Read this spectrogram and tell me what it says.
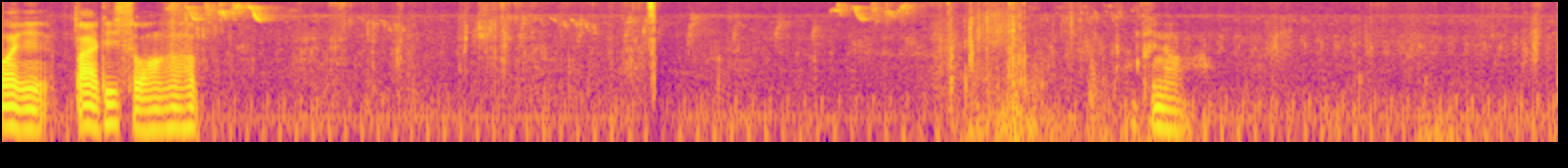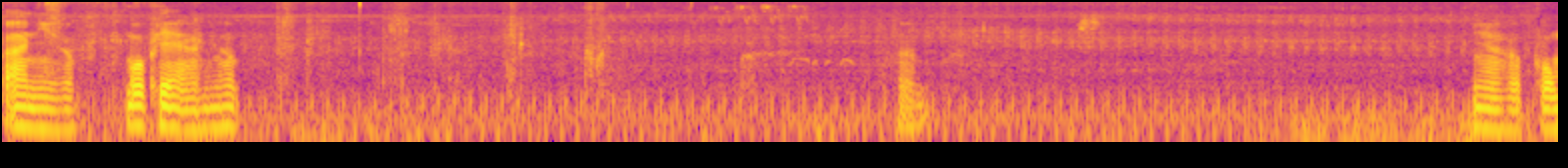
อ้อยป่าที่สองครับพี่น้องป่านี้ครับโบแพกันครับ เนี่ยครับผม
